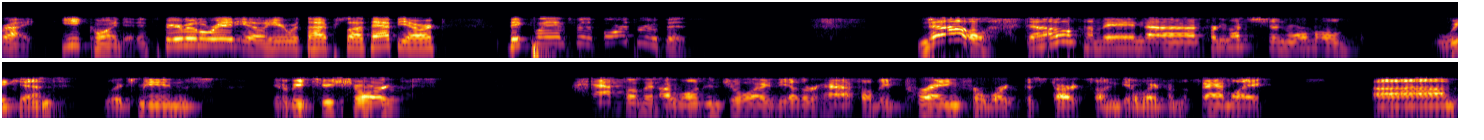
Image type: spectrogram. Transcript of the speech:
Right. He coined it. Experimental Radio here with the Hypersloth Happy Hour. Big plans for the fourth, Rufus. No, no. I mean, uh, pretty much a normal weekend, which means it'll be too short. Half of it I won't enjoy. The other half I'll be praying for work to start so I can get away from the family. Um,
